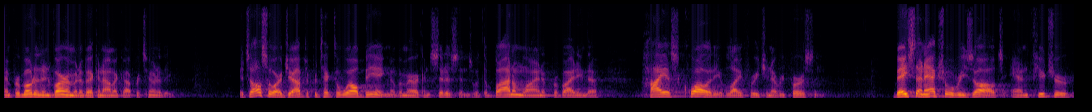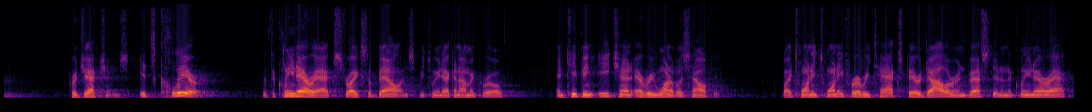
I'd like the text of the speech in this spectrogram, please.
and promote an environment of economic opportunity. It is also our job to protect the well-being of American citizens with the bottom line of providing the highest quality of life for each and every person. Based on actual results and future projections, it is clear that the Clean Air Act strikes a balance between economic growth and keeping each and every one of us healthy. By 2020, for every taxpayer dollar invested in the Clean Air Act,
